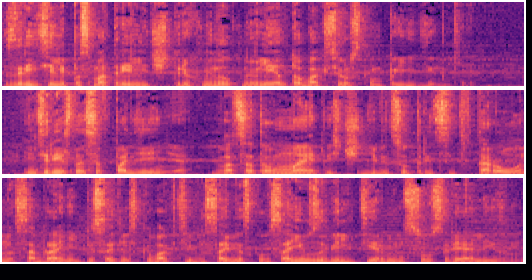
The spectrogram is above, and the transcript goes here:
Зрители посмотрели четырехминутную ленту о боксерском поединке. Интересное совпадение. 20 мая 1932 на собрании писательского актива Советского Союза ввели термин «соцреализм».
